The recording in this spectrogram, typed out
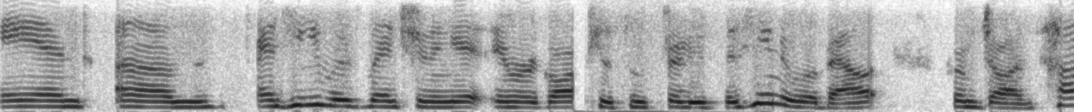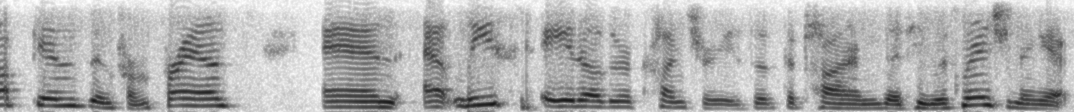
and um, and he was mentioning it in regard to some studies that he knew about from Johns Hopkins and from France, and at least eight other countries at the time that he was mentioning it.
